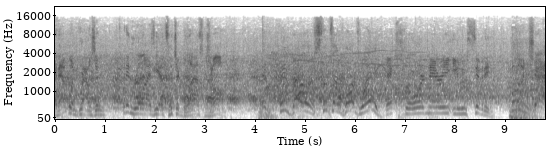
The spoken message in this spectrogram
And that one grounds him. I didn't realize he had such a glass jaw. And Finn Balor slips out of harm's way. Extraordinary elusivity. Boom check.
